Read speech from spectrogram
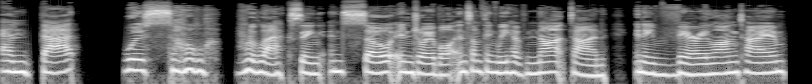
And that was so relaxing and so enjoyable and something we have not done in a very long time.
